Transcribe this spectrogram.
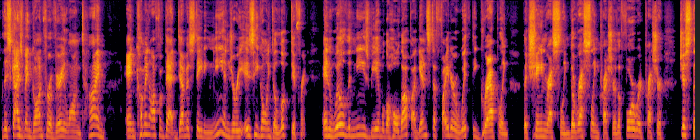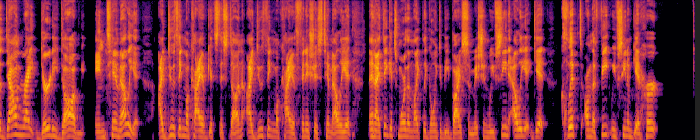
This guy's been gone for a very long time. And coming off of that devastating knee injury, is he going to look different? And will the knees be able to hold up against a fighter with the grappling, the chain wrestling, the wrestling pressure, the forward pressure, just the downright dirty dog in Tim Elliott? I do think Mokaev gets this done. I do think Mokaev finishes Tim Elliott, and I think it's more than likely going to be by submission. We've seen Elliott get clipped on the feet, we've seen him get hurt,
